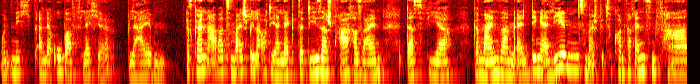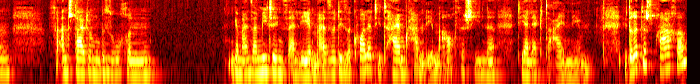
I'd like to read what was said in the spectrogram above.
und nicht an der Oberfläche bleiben. Es können aber zum Beispiel auch Dialekte dieser Sprache sein, dass wir gemeinsam Dinge erleben, zum Beispiel zu Konferenzen fahren, Veranstaltungen besuchen, gemeinsam Meetings erleben. Also diese Quality Time kann eben auch verschiedene Dialekte einnehmen. Die dritte Sprache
